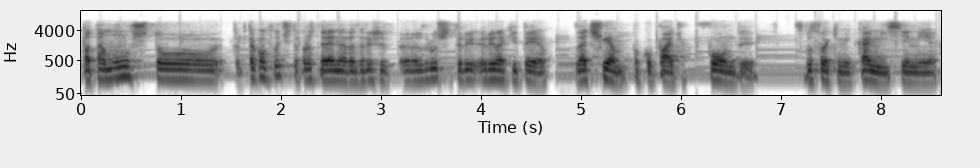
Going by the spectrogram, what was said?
потому что в таком случае это просто реально разрушит, разрушит ры- рынок ETF. Зачем покупать фонды с высокими комиссиями,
